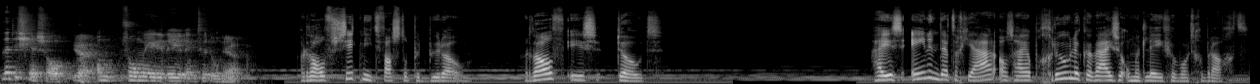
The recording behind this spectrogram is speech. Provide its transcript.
Dat is je zo, Ja. om zo'n mededeling te doen. Ja. Ralf zit niet vast op het bureau. Ralf is dood. Hij is 31 jaar als hij op gruwelijke wijze om het leven wordt gebracht.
